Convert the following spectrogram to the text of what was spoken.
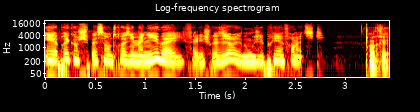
Et après, quand je suis passée en troisième année, bah, il fallait choisir, et donc j'ai pris informatique. Ok.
